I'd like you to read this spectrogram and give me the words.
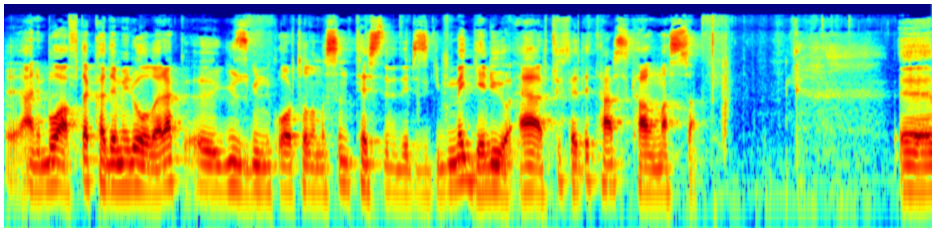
E, yani bu hafta kademeli olarak e, 100 günlük ortalamasını test ederiz gibime geliyor. Eğer tüfede ters kalmazsa. Ee,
